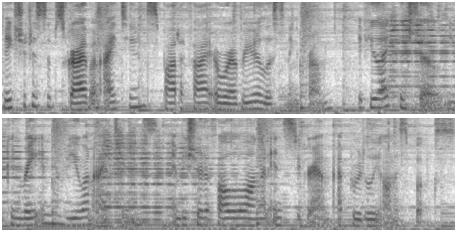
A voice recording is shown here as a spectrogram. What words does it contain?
Make sure to subscribe on iTunes, Spotify, or wherever you're listening from. If you like the show, you can rate and review on iTunes, and be sure to follow along on Instagram at Brutally Honest Books.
